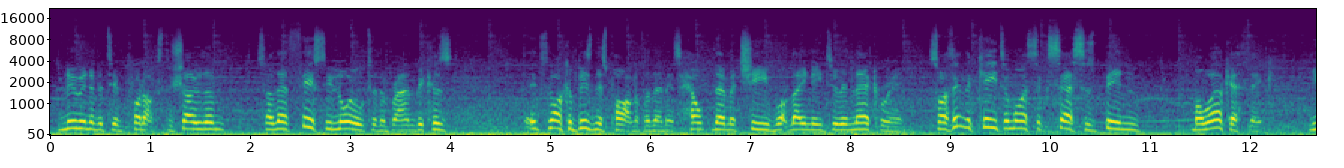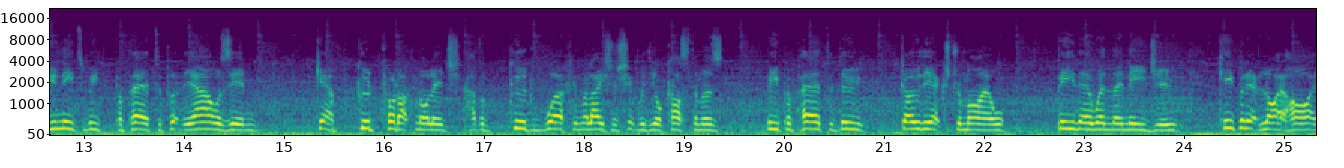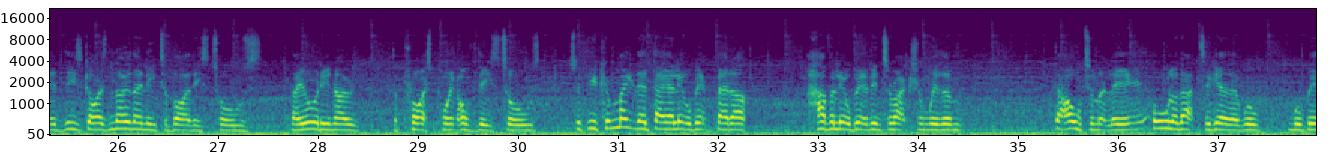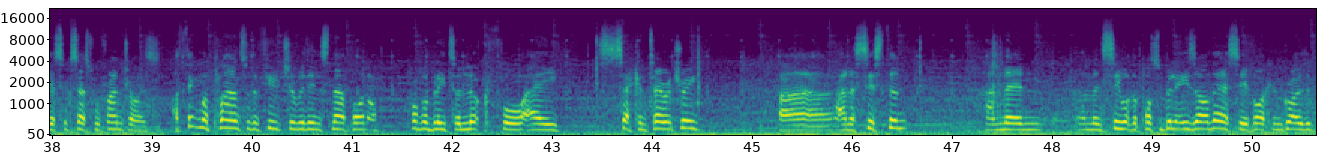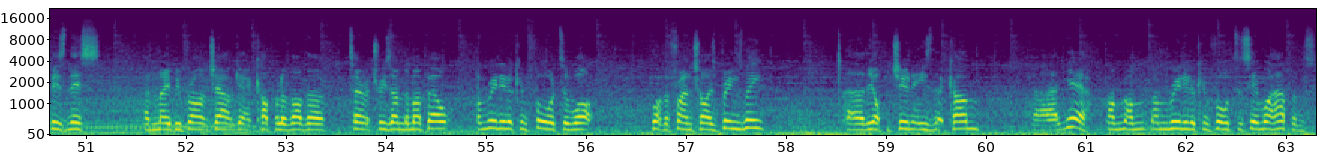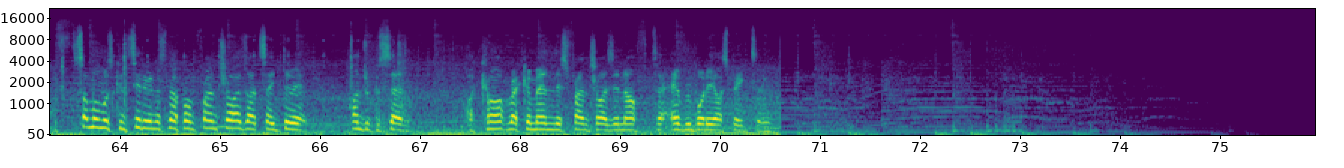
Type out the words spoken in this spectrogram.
new innovative products to show them. So they're fiercely loyal to the brand because it's like a business partner for them. It's helped them achieve what they need to in their career. So I think the key to my success has been my work ethic. You need to be prepared to put the hours in, get a good product knowledge, have a good working relationship with your customers, be prepared to do go the extra mile, be there when they need you, keeping it light-hearted. These guys know they need to buy these tools. They already know the price point of these tools. So if you can make their day a little bit better, have a little bit of interaction with them, that ultimately all of that together will, will be a successful franchise. I think my plans for the future within Snap-on are probably to look for a second territory, uh, an assistant, and then and then see what the possibilities are there. See if I can grow the business and maybe branch out and get a couple of other territories under my belt. I'm really looking forward to what what the franchise brings me, uh, the opportunities that come uh, yeah, I'm, I'm, I'm, really looking forward to seeing what happens. If someone was considering a Snap-on franchise, I'd say do it, 100%. I can't recommend this franchise enough to everybody I speak to.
